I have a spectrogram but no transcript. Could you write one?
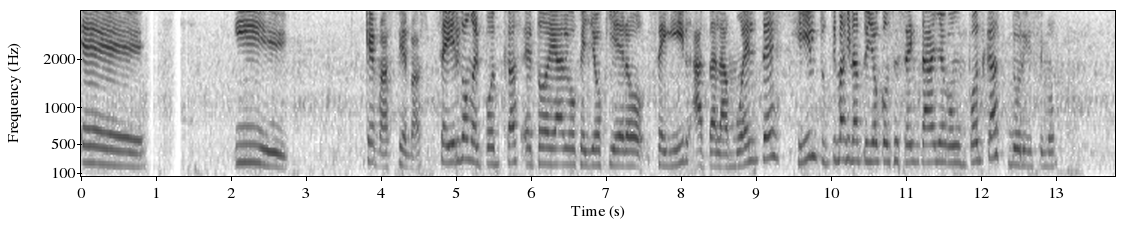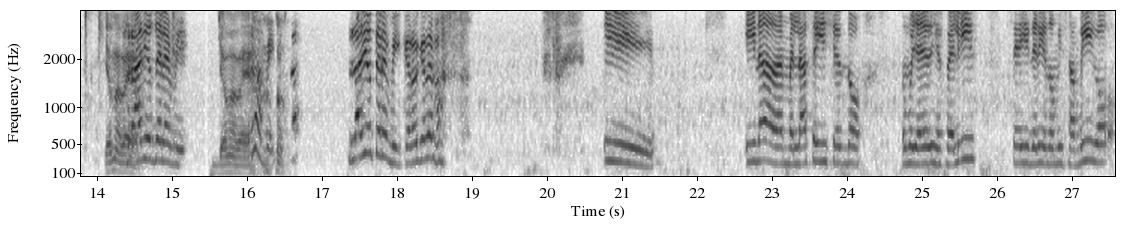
Eh, y ¿qué más? ¿Qué más? Seguir con el podcast, esto es algo que yo quiero seguir hasta la muerte. Gil, ¿tú te imaginas tú y yo con 60 años con un podcast? Durísimo. Yo me veo. Radio Telemi. Yo me veo. Radio Telemi, creo que de más. Y, y nada, en verdad seguir siendo, como ya yo dije, feliz, seguir teniendo mis amigos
